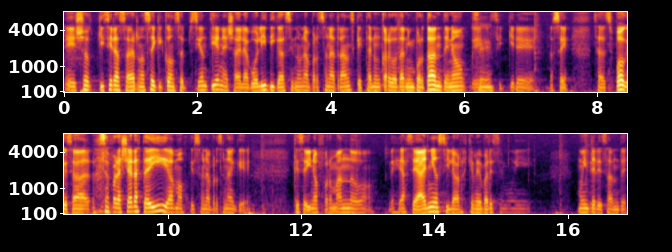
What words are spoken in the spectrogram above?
Eh, yo quisiera saber, no sé, qué concepción tiene ella de la política, siendo una persona trans que está en un cargo tan importante, ¿no? Eh, Sí. Si quiere, no sé, o sea, supongo que se va, o sea, para llegar hasta ahí, digamos, que es una persona que, que se vino formando desde hace años y la verdad es que me parece muy, muy interesante.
